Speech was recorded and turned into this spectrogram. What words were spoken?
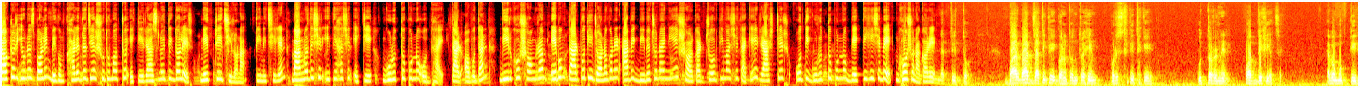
ডক্টর ইউনুস বলেন বেগম খালেদা জিয়া শুধুমাত্র একটি রাজনৈতিক দলের নেত্রী ছিল না তিনি ছিলেন বাংলাদেশের ইতিহাসের একটি গুরুত্বপূর্ণ অধ্যায়। তার অবদান দীর্ঘ সংগ্রাম এবং তার প্রতি জনগণের আবেগ বিবেচনায় নিয়ে সরকার চলতি মাসে তাকে রাষ্ট্রের অতি গুরুত্বপূর্ণ ব্যক্তি হিসেবে ঘোষণা করে। নেতৃত্ব বারবার জাতিকে গণতন্ত্রহীন পরিস্থিতি থেকে উত্তরণের পথ দেখিয়েছে এবং মুক্তির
